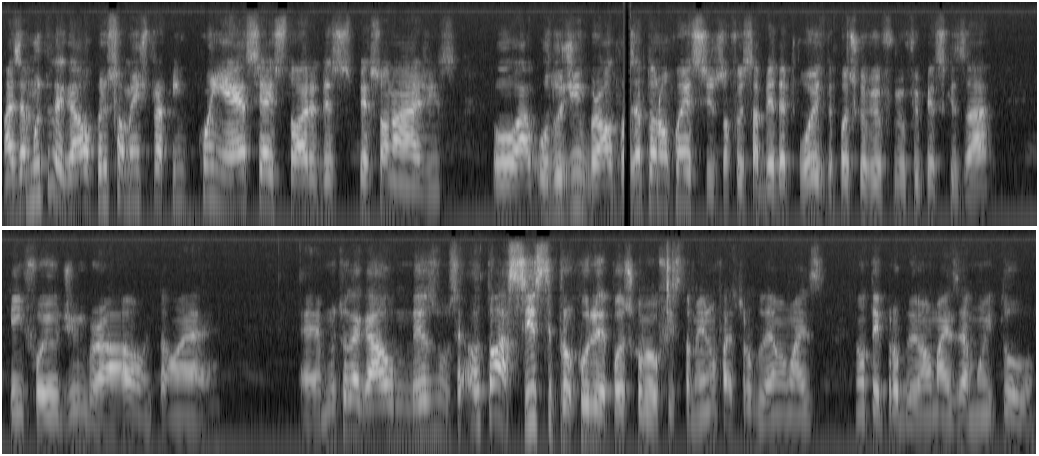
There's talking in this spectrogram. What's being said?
Mas é muito legal, principalmente para quem conhece a história desses personagens. O, o, do Jim Brown, por exemplo, eu não conheci, só fui saber depois. Depois que eu vi o filme, eu fui pesquisar quem foi o Jim Brown. Então é, é muito legal mesmo. Então assiste e procure depois, como eu fiz também, não faz problema, mas não tem problema, mas é muito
